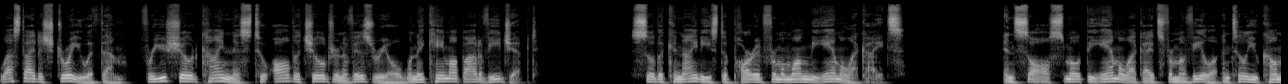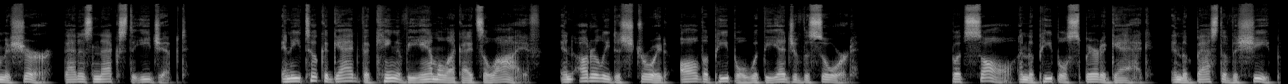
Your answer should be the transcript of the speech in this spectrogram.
lest I destroy you with them, for you showed kindness to all the children of Israel when they came up out of Egypt. So the Kenites departed from among the Amalekites. And Saul smote the Amalekites from Havilah until you come to Shur, that is next to Egypt. And he took Agag the king of the Amalekites alive, and utterly destroyed all the people with the edge of the sword. But Saul and the people spared Agag, and the best of the sheep,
